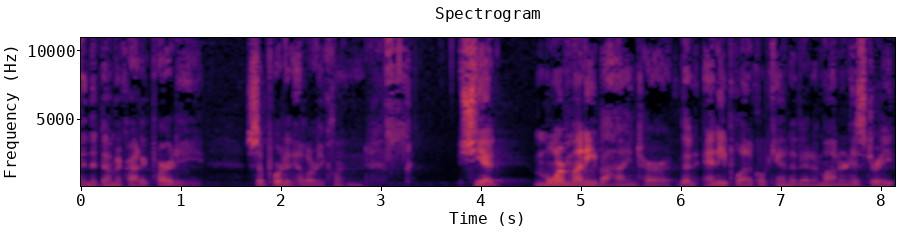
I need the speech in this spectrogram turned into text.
in the Democratic Party supported Hillary Clinton. She had more money behind her than any political candidate in modern history.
